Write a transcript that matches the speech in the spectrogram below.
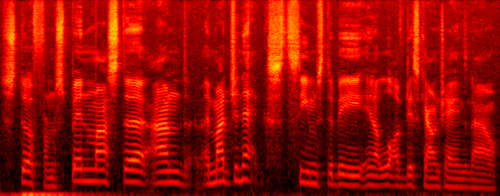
stuff from Spin Master, and Imaginext seems to be in a lot of discount chains now.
